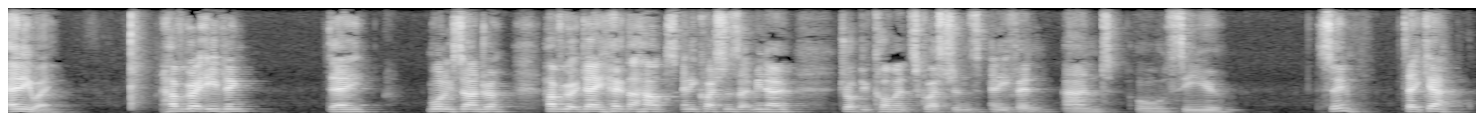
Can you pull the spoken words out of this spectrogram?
Anyway, have a great evening, day, morning, Sandra. Have a great day. Hope that helps. Any questions, let me know. Drop your comments, questions, anything, and we'll see you soon. Take care.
